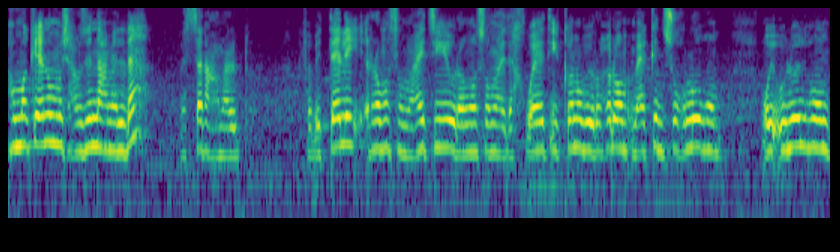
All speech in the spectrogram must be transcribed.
هما كانوا مش عاوزين اعمل ده بس أنا عملته. فبالتالي رموا سمعتي ورموا سمعة إخواتي كانوا بيروحوا لهم أماكن شغلهم ويقولوا لهم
